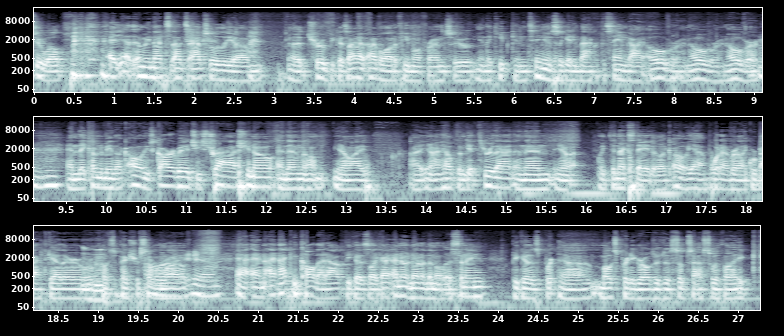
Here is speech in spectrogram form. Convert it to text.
too well. And yeah, I mean that's that's absolutely um, uh, true because I have, I have a lot of female friends who you know they keep continuously getting back with the same guy over and over and over, and they come to me like, oh, he's garbage, he's trash, you know, and then um, you know I, I you know I help them get through that, and then you know like the next day they're like, oh yeah, whatever, like we're back together, we'll post a picture, someone Right, love, yeah. and, and I, I can call that out because like I, I know none of them are listening because uh, most pretty girls are just obsessed with like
